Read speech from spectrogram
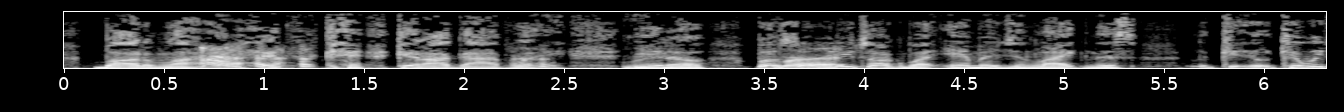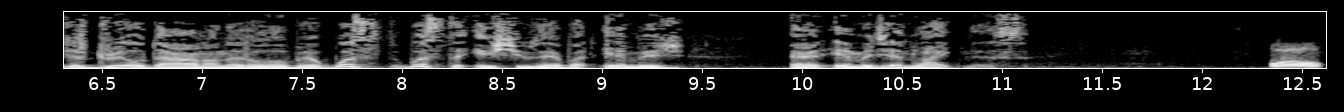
bottom line, can, can, our guy play? Right. You know. But right. so when you talk about image and likeness, can, can, we just drill down on it a little bit? What's what's the issue there about image and image and likeness? Well,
